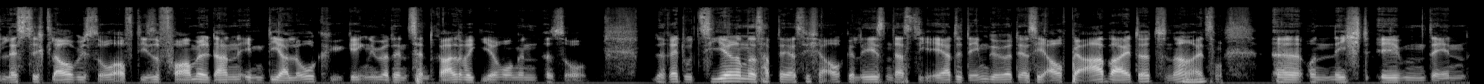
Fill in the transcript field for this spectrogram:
lässt sich, glaube ich, so auf diese Formel dann im Dialog gegenüber den Zentralregierungen äh, so reduzieren. Das habt ihr ja sicher auch gelesen, dass die Erde dem gehört, der sie auch bearbeitet, ne? Also, äh, und nicht eben den,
